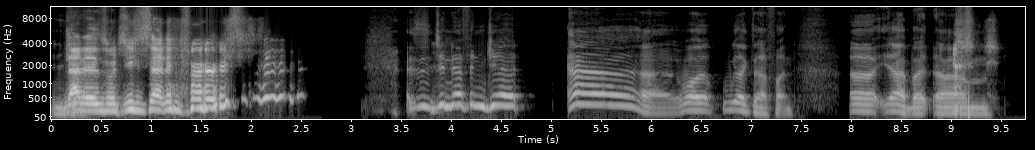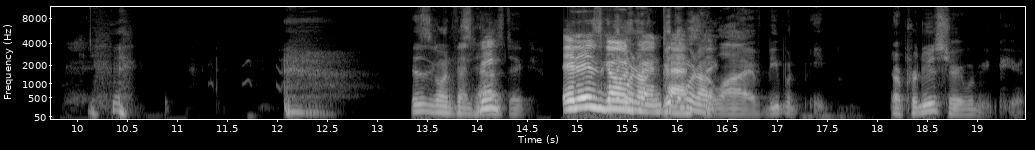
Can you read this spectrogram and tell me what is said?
And That is what you said at first. I said Janef and Jet. Ah, well, we like to have fun. Uh, yeah, but um, this is going fantastic. it is going not- fantastic. Good thing we're not live. Beep would be, our producer would be pi-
